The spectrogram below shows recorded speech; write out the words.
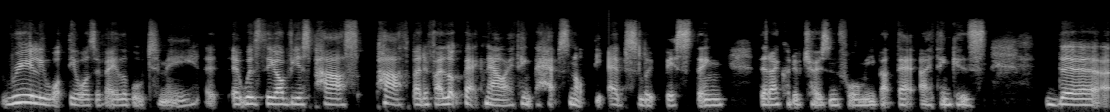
really what there was available to me. It, it, was the obvious path, path, but if I look back now, I think perhaps not the absolute best thing that I could have chosen for me. But that I think is the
